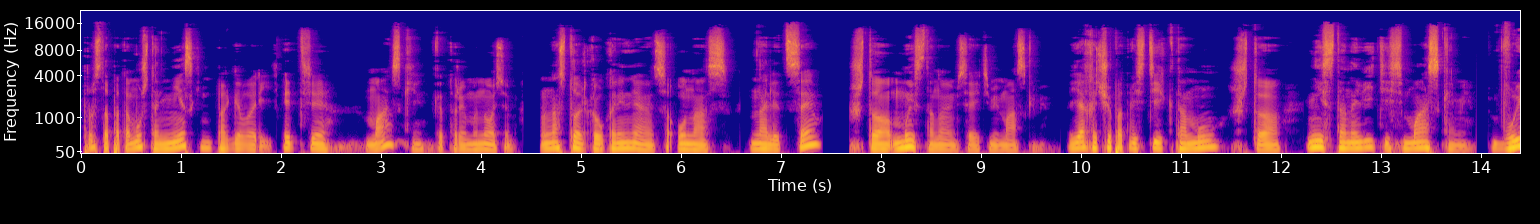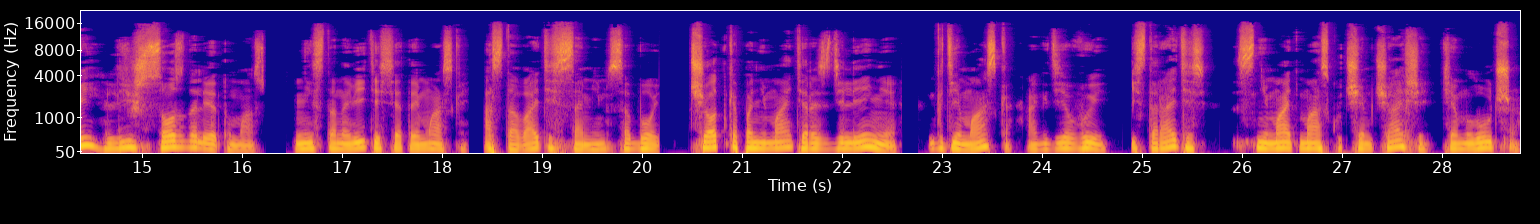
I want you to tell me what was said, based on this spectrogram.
просто потому что не с кем поговорить. Эти маски, которые мы носим, настолько укореняются у нас на лице, что мы становимся этими масками. Я хочу подвести к тому, что не становитесь масками. Вы лишь создали эту маску. Не становитесь этой маской. Оставайтесь самим собой. Четко понимайте разделение, где маска, а где вы. И старайтесь снимать маску чем чаще, тем лучше.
